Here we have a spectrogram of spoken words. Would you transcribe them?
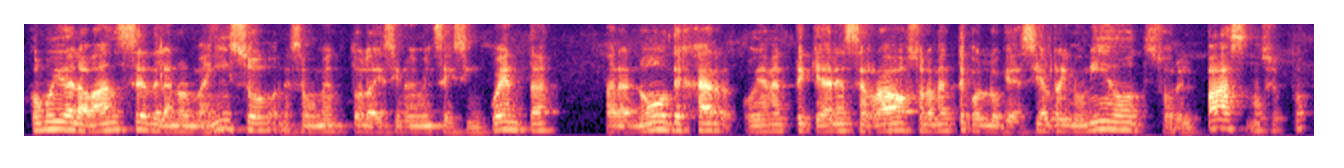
cómo iba el avance de la norma ISO, en ese momento la 19650, para no dejar, obviamente, quedar encerrados solamente con lo que decía el Reino Unido sobre el PAS, ¿no es cierto?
